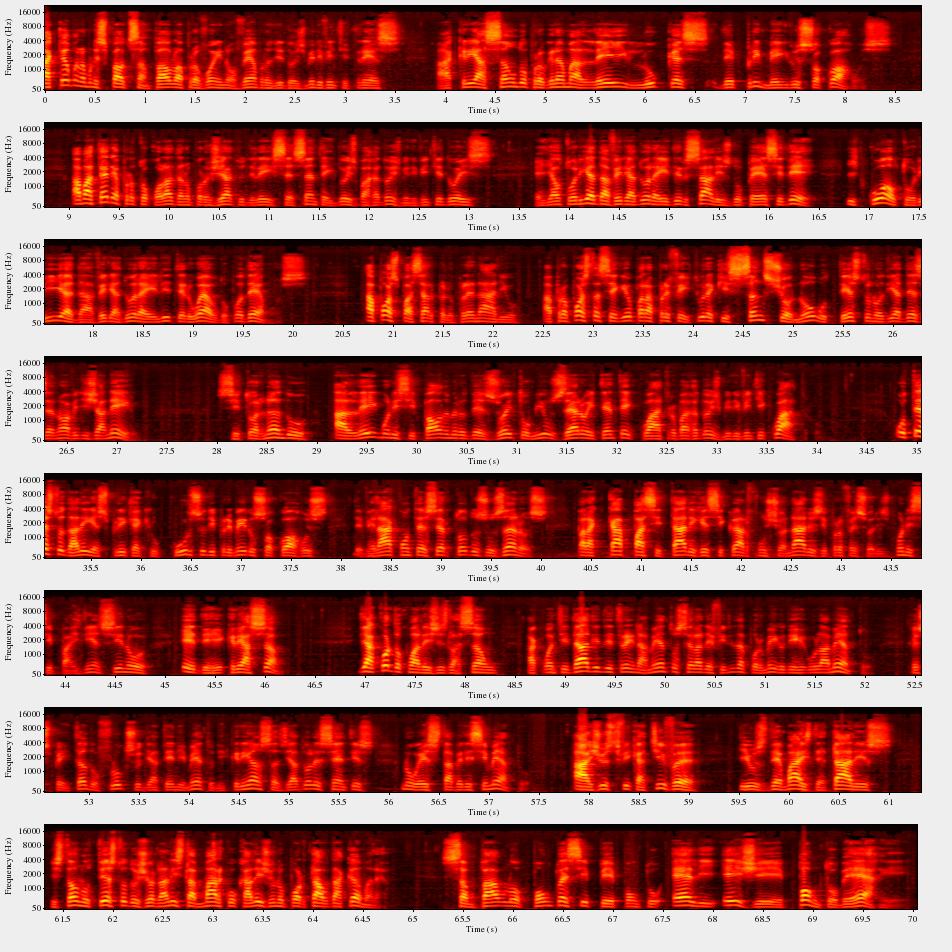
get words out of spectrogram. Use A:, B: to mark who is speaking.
A: A Câmara Municipal de São Paulo aprovou em novembro de 2023 a criação do programa Lei Lucas de Primeiros Socorros. A matéria protocolada no projeto de lei 62/2022 é de autoria da vereadora Edir Salles do PSD e coautoria da vereadora Eliteruel do Podemos. Após passar pelo plenário, a proposta seguiu para a prefeitura que sancionou o texto no dia 19 de janeiro, se tornando a Lei Municipal número 18.084-2024. O texto da lei explica que o curso de primeiros socorros deverá acontecer todos os anos para capacitar e reciclar funcionários e professores municipais de ensino e de recreação. De acordo com a legislação, a quantidade de treinamento será definida por meio de regulamento, respeitando o fluxo de atendimento de crianças e adolescentes no estabelecimento. A justificativa e os demais detalhes estão no texto do jornalista Marco Calejo no portal da Câmara, sãopaulo.sp.leg.br.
